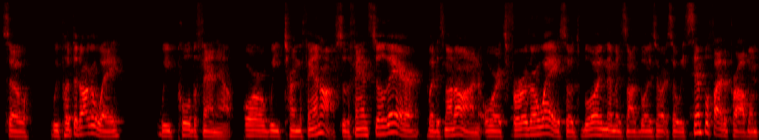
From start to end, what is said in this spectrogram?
So we put the dog away, we pull the fan out, or we turn the fan off. So the fan's still there, but it's not on, or it's further away, so it's blowing them and it's not blowing. So, so we simplify the problem,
